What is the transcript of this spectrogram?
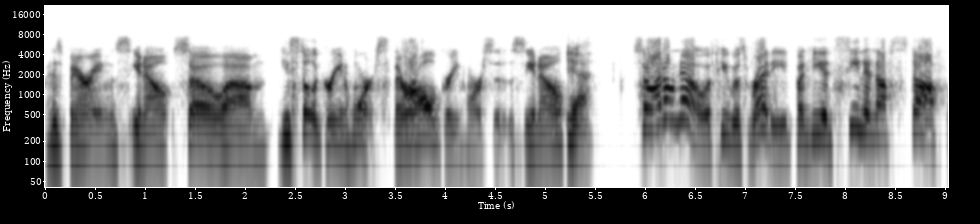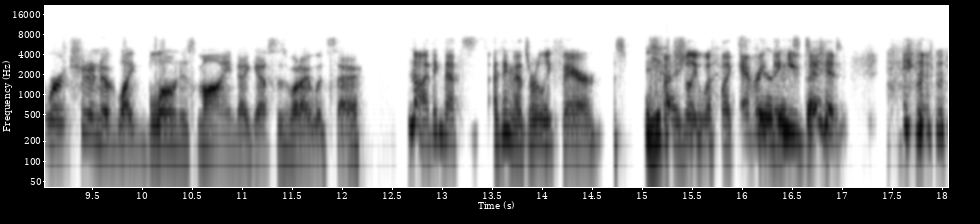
his bearings, you know. So um, he's still a green horse. They're all green horses, you know. Yeah. So I don't know if he was ready, but he had seen enough stuff where it shouldn't have like blown his mind. I guess is what I would say. No, I think that's I think that's really fair, Yeah, especially with like everything you did.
